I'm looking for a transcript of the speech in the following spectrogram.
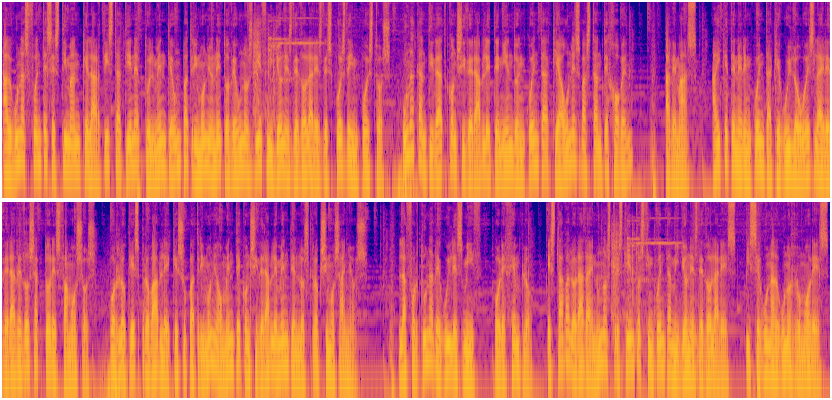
algunas fuentes estiman que la artista tiene actualmente un patrimonio neto de unos 10 millones de dólares después de impuestos, una cantidad considerable teniendo en cuenta que aún es bastante joven. Además, hay que tener en cuenta que Willow es la heredera de dos actores famosos, por lo que es probable que su patrimonio aumente considerablemente en los próximos años. La fortuna de Will Smith, por ejemplo, está valorada en unos 350 millones de dólares, y según algunos rumores,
